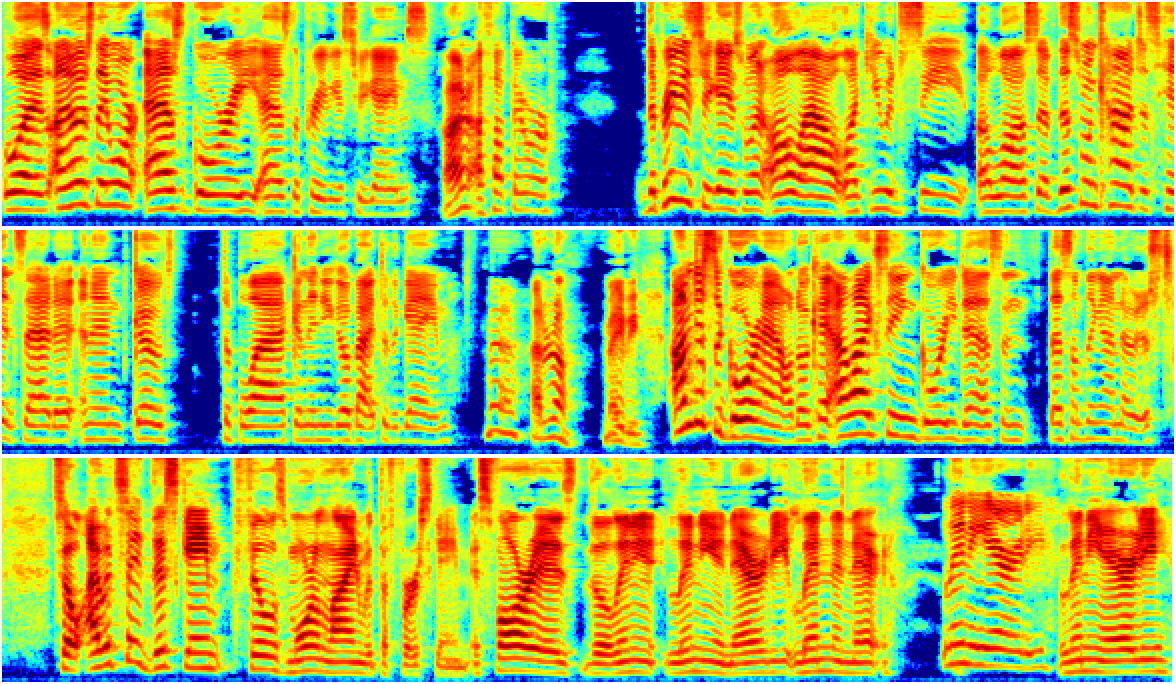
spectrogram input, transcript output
was I noticed they weren't as gory as the previous two games. I I thought they were. The previous two games went all out, like you would see a lot of stuff. This one kind of just hints at it and then goes to black, and then you go back to the game. Eh, I don't know. Maybe. I'm just a gore hound, okay? I like seeing gory deaths, and that's something I noticed. So I would say this game feels more in line with the first game as far as the line- linearity, linear, Linearity. linearity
